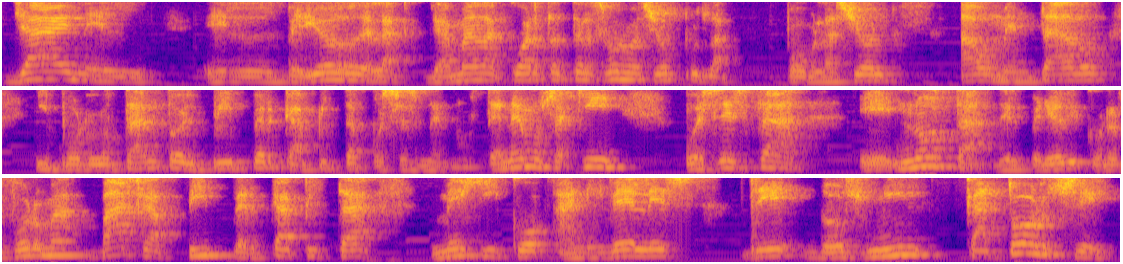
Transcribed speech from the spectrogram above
ya en el, el periodo de la llamada cuarta transformación, pues la población ha aumentado y por lo tanto el PIB per cápita pues es menor. Tenemos aquí pues esta eh, nota del periódico Reforma, baja PIB per cápita México a niveles de 2014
